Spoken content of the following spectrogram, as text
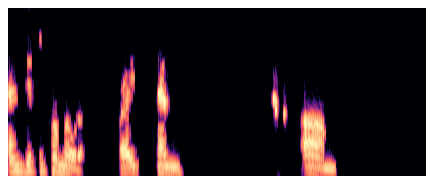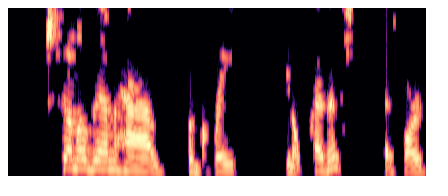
and get to promote them, right? And, um, some of them have a great, you know, presence as far as,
